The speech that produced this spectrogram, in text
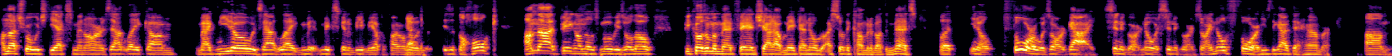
I'm not sure which the X Men are. Is that like um Magneto? Is that like Mick's going to beat me up if I don't Yeah. know? Is it, is it the Hulk? I'm not big on those movies, although because I'm a Met fan. Shout out Mick. I know I saw the comment about the Mets, but you know Thor was our guy, Syndergaard, Noah Syndergaard. So I know Thor. He's the guy with the hammer. Um,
